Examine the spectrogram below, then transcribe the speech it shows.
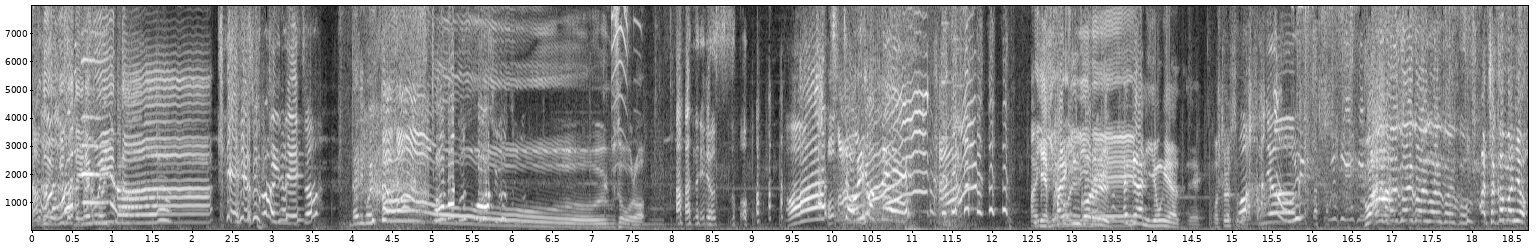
나도 여기서 내리고 있다 개 웃기네 진짜? 내리고 있다. 오 무서워라 안 내렸어 아 어, 진짜 아, 어이가 없네. 아, 이게 팔긴. 거를 최대한 이용해야 돼. 어쩔 수가 없어. 안녕 와! 아이고 아이고 아이고 아이고 아이고 아 잠깐만요.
